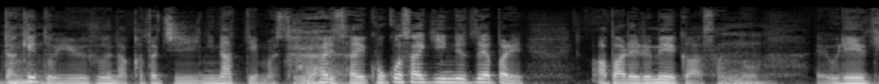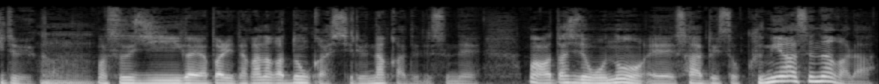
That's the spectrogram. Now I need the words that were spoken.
だけというふうな形になっていましたけど、うん、やはりここ最近で言うとやっぱりアパレルメーカーさんの、売れ行きというか、うん、まあ、数字がやっぱりなかなか鈍化している中でですね、まあ、私どものサービスを組み合わせながら、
